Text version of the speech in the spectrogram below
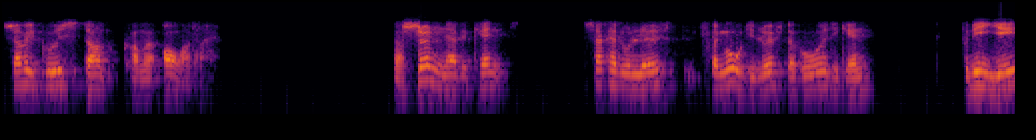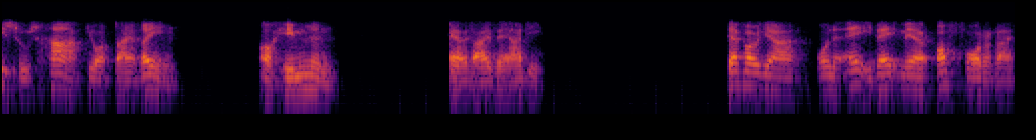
så vil Guds dom komme over dig. Når synden er bekendt, så kan du løfte, frimodigt løfte hovedet igen, fordi Jesus har gjort dig ren, og himlen er dig værdig. Derfor vil jeg runde af i dag med at opfordre dig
